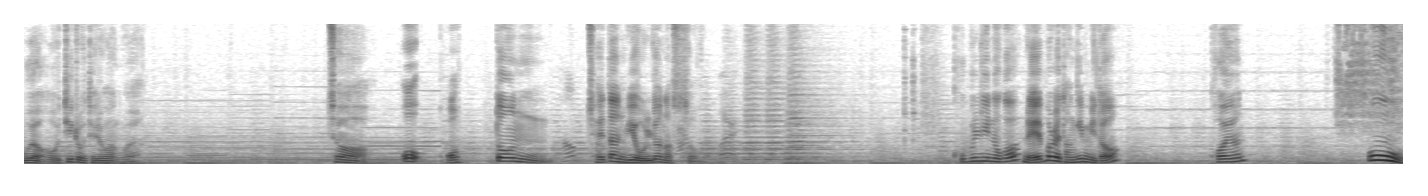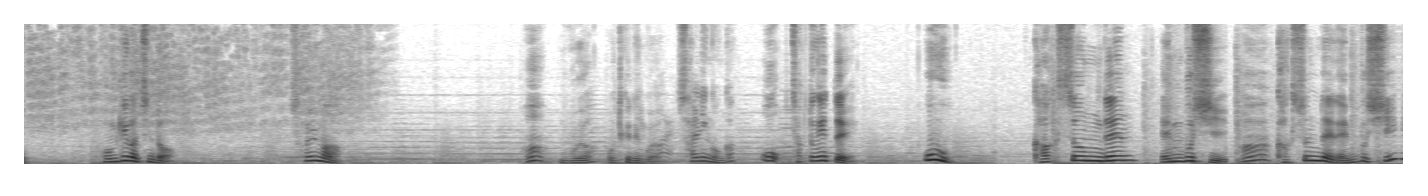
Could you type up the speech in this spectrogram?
뭐야 어디로 데려간 거야 자 어? 어떤 재단 위에 올려놨어. 고블리노가 레버를 당깁니다 과연? 오! 번개가 친다 설마 헉 뭐야? 어떻게 된 거야? 살린 건가? 오! 작동했대 오! 각성된 엠부시 헉, 각성된 엠부시?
